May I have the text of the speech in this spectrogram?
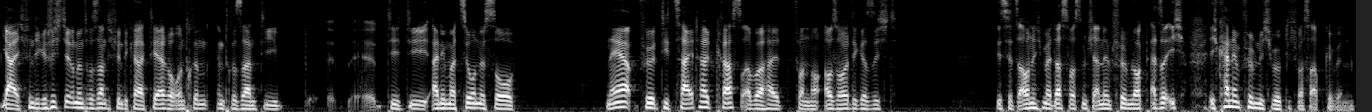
ja, ich finde die Geschichte uninteressant, ich finde die Charaktere uninteressant, die, äh, die, die Animation ist so, naja, für die Zeit halt krass, aber halt von aus heutiger Sicht ist jetzt auch nicht mehr das, was mich an den Film lockt. Also ich, ich kann dem Film nicht wirklich was abgewinnen.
